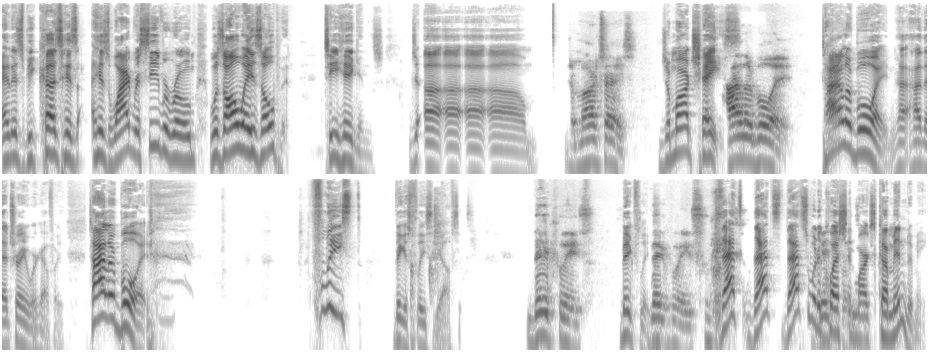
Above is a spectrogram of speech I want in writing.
And it's because his his wide receiver room was always open. Tee Higgins, uh, uh, uh, um, Ja'Marr Chase, Ja'Marr Chase, Tyler Boyd. Tyler Boyd. How, how'd that trade work out for you? Tyler Boyd. Fleeced. Biggest fleece of the offseason. Big please. Big fleece. Big please. That's that's that's where the Big question fleece. marks come into me.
